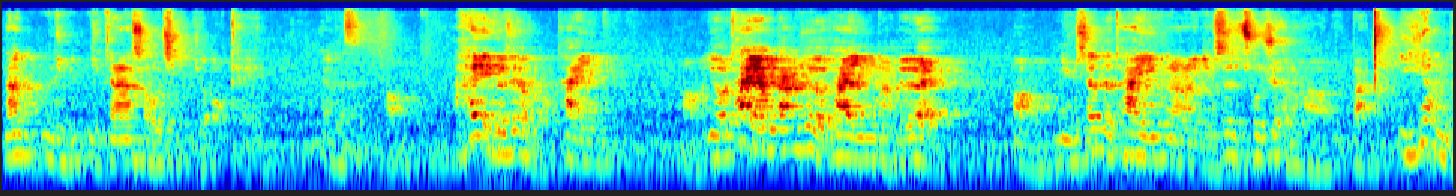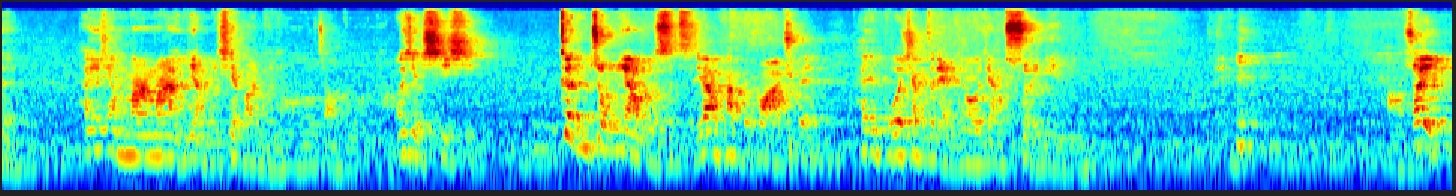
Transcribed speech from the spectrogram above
那你你跟他收钱就 OK，这样子，哦，还有一个这样太阴，哦，有太阳当就有太阴嘛，对不对？哦，女生的太阴啊，也是出去很好的旅伴，一样的，她就像妈妈一样，一切把你通通都照顾好，而且细心。更重要的是，只要他不画圈，她就不会像这两颗这样碎念你。好，所以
